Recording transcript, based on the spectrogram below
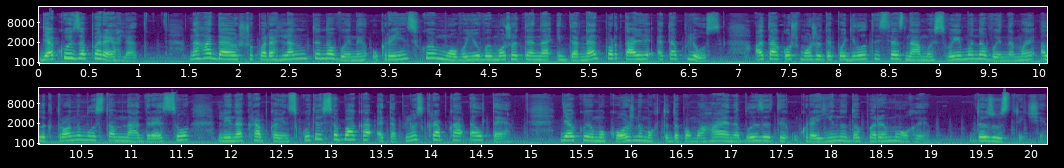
Дякую за перегляд. Нагадаю, що переглянути новини українською мовою ви можете на інтернет-порталі Ета Плюс, а також можете поділитися з нами своїми новинами електронним листом на адресу lina.vinskutisobaka.etaplus.lt. Дякуємо кожному, хто допомагає наблизити Україну до перемоги. До зустрічі!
